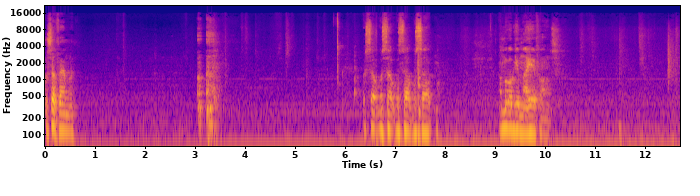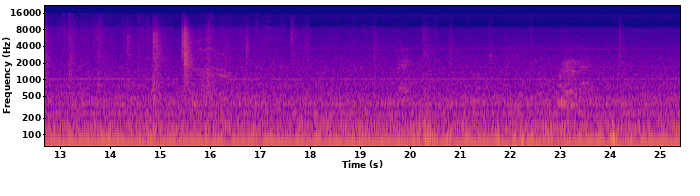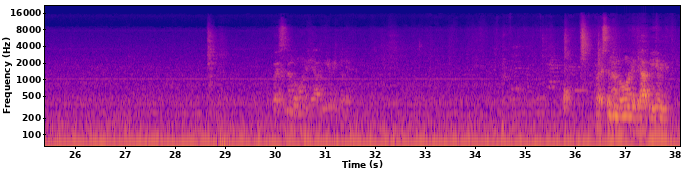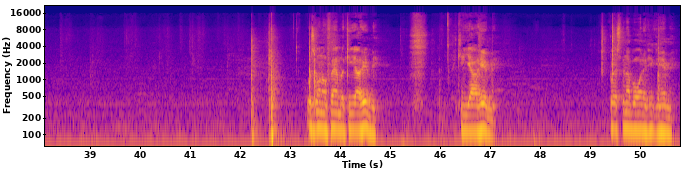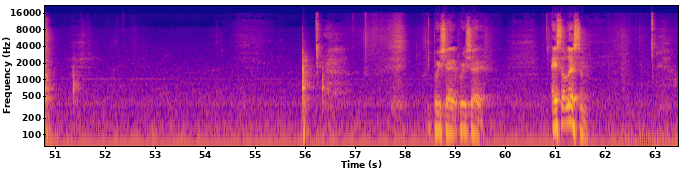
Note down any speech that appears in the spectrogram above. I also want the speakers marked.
Speaker 1: What's up, family? what's up, what's up, what's up, what's up? I'm gonna go get my headphones. Question number one, if y'all can hear me, go ahead. Question number one, if y'all can hear me. What's going on, family? Can y'all hear me? Can y'all hear me? Press the number one if you can hear me. Appreciate it, appreciate it. Hey, so listen.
